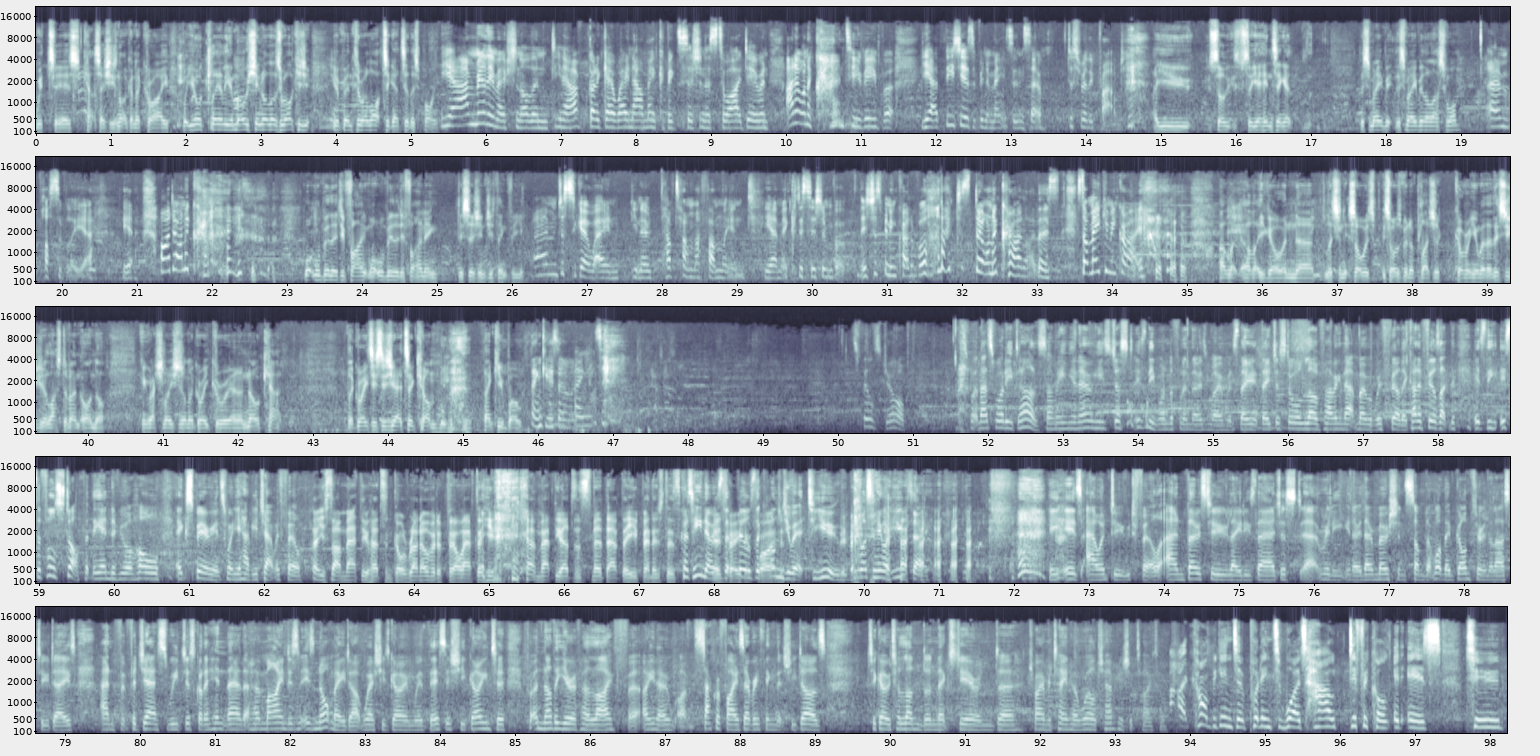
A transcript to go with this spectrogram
with tears. Kat says she's not going to cry. But you're clearly emotional as well because you, have been through a lot to get to this point. Yeah, I'm really emotional. And, you know, I've got to go away now and make a big decision as to what I do. And I don't want to cry on TV, but yeah, these years have been amazing. So just really proud. Are you, so, so you're hinting at this may be, this may be the last one? Um, possibly, yeah, yeah. Oh, I don't want to cry. what will be the define? What will be the defining decision? Do you think for you? Um, just to go away and you know have time with my family and yeah, make a decision. But it's just been incredible, and I just don't want to cry like this. Stop making me cry. I'll, let, I'll let you go and uh, listen. It's always it's always been a pleasure covering you, whether this is your last event or not. Congratulations on a great career, and I know, Kat, the greatest is yet to come. Thank you both. Thank you so much. Thanks. Phil's job. That's what, that's what he does. I mean, you know, he's just, isn't he wonderful in those moments? They, they just all love having that moment with Phil. It kind of feels like the, it's, the, it's the full stop at the end of your whole experience when you have your chat with Phil. Oh, you saw Matthew Hudson go run over to Phil after he, Matthew Hudson Smith after he finished his. Because he knows that Phil's the conduit to you. He wants to hear what you say. he is our dude, Phil. And those two ladies there just uh, really, you know, their emotions summed up what they've gone through in the last two days. And for, for Jess, we just got a hint there that her mind is, is not made up where she's going with this. Is she going to put another year of her life, uh, you know, uh, sacrifice everything that she does to go to London next year and uh, try and retain her world championship title? I can't begin to put into words how difficult it is to,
